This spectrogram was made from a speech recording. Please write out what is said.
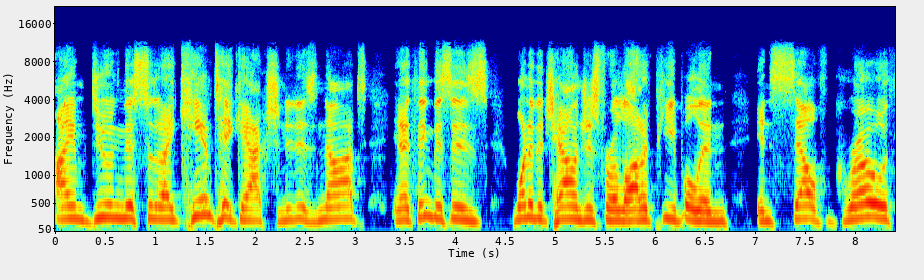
I am doing this so that I can take action. It is not, and I think this is one of the challenges for a lot of people in in self growth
